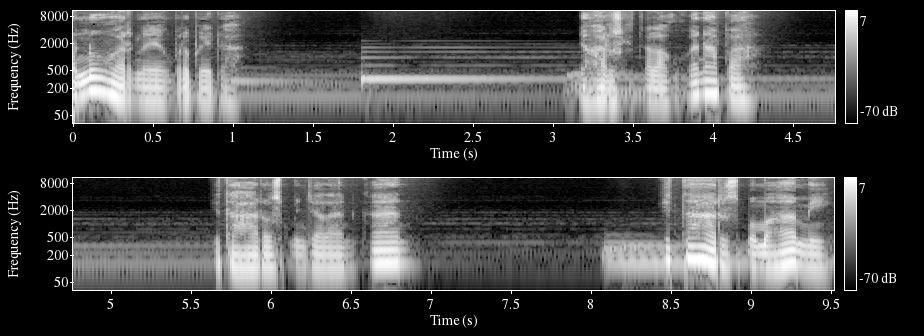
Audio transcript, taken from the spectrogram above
penuh warna yang berbeda. Yang harus kita lakukan apa? Kita harus menjalankan, kita harus memahami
